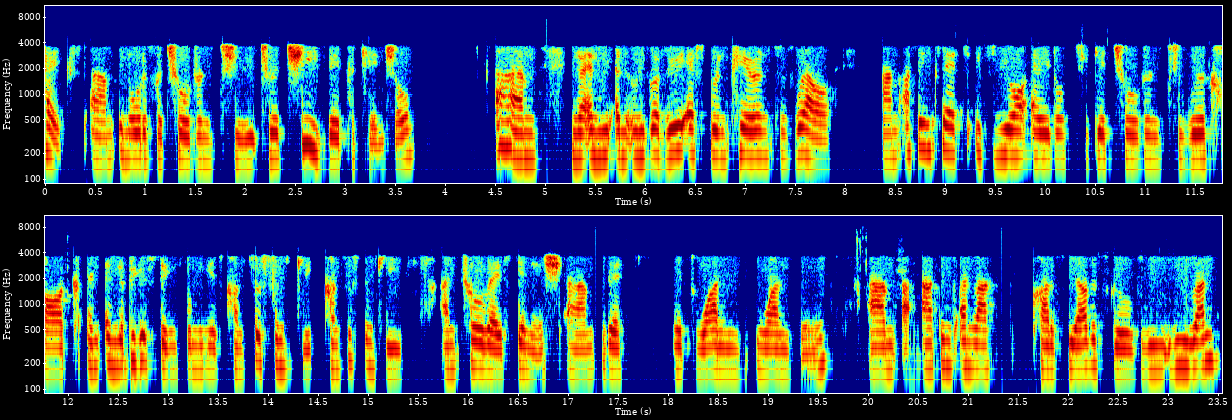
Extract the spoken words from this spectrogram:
takes um, in order for children to to achieve their potential. Um, you know, and, we, and we've got very aspirant parents as well. Um, I think that if you are able to get children to work hard, and, and the biggest thing for me is consistently, consistently until they finish, um, that that's one one thing. Um, I, I think unlike quite a few other schools, we, we run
